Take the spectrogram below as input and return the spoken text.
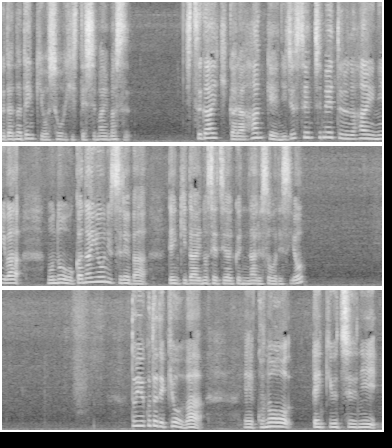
無駄な電気を消費してしまいます。室外機から半径20センチメートルの範囲には物を置かないようにすれば電気代の節約になるそうですよ。ということで今日は、えー、この連休中に、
